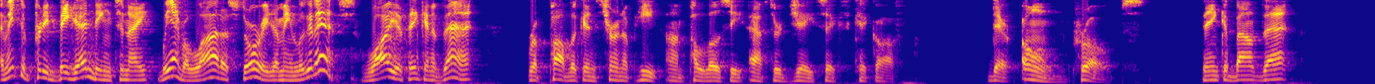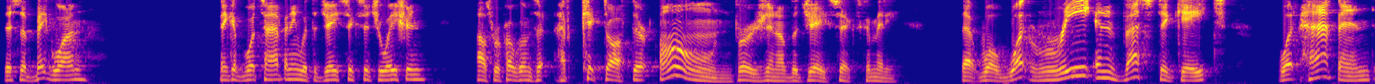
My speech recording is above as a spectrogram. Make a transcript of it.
I mean, it's a pretty big ending tonight. We have a lot of stories. I mean, look at this. While you're thinking of that, Republicans turn up heat on Pelosi after J6 kickoff their own probes. Think about that. This is a big one. Think of what's happening with the J6 situation. House Republicans have kicked off their own version of the J6 committee that will what reinvestigate what happened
